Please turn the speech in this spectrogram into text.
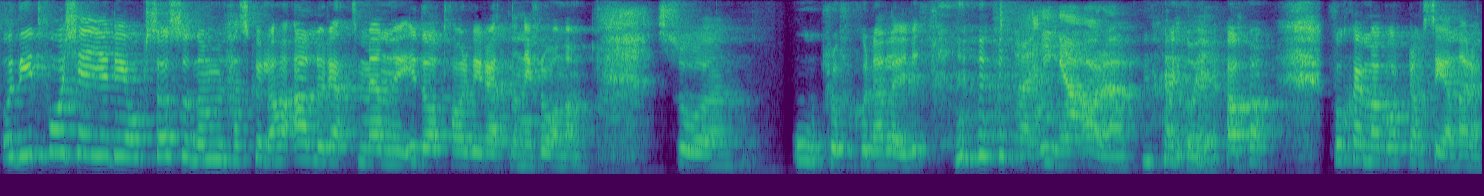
och det är två tjejer det också så de skulle ha all rätt men idag tar vi rätten ifrån dem. Så oprofessionella är vi. Ja, inga ara-papegojor. Ja, Får skämma bort dem senare.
